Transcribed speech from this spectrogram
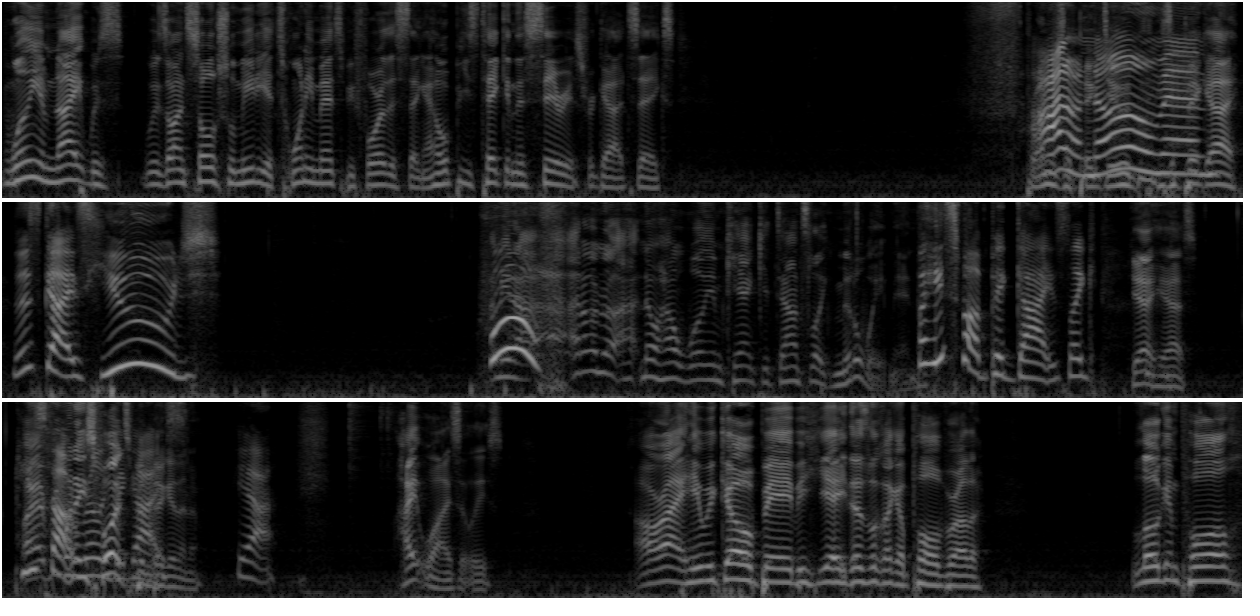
William Knight was was on social media 20 minutes before this thing. I hope he's taking this serious for God's sakes. Brundage's I a don't know, He's man. a big guy. This guy's huge. I, mean, I, I don't know, I know how William can't get down to like middleweight, man. but he's fought big guys. Like yeah, he has. he's fought he's really fought's big guys. bigger than him. Yeah. height wise at least. All right, here we go, baby. Yeah, he does look like a pole brother. Logan Paul,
